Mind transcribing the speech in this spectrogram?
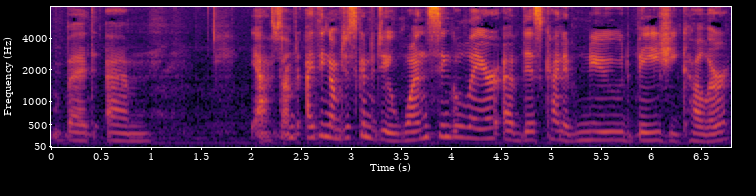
But um, yeah, so I'm, I think I'm just gonna do one single layer of this kind of nude beigey color.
